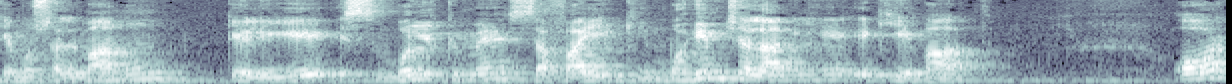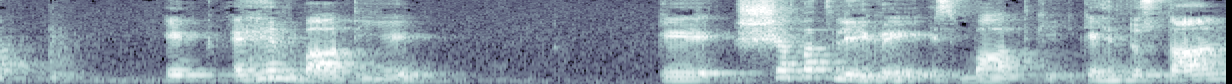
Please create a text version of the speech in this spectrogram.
कि मुसलमानों के लिए इस मुल्क में सफ़ाई की मुहिम चलानी है, एक ये बात। और एक अहम बात ये कि शपथ ली गई इस बात की कि हिंदुस्तान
